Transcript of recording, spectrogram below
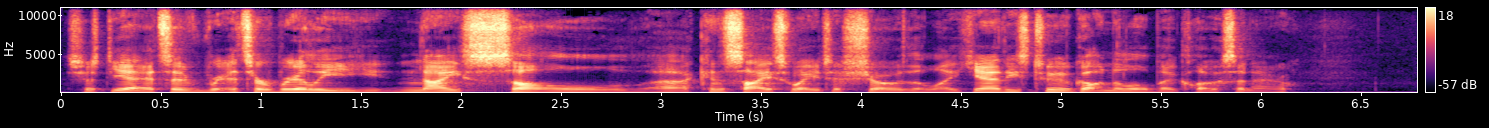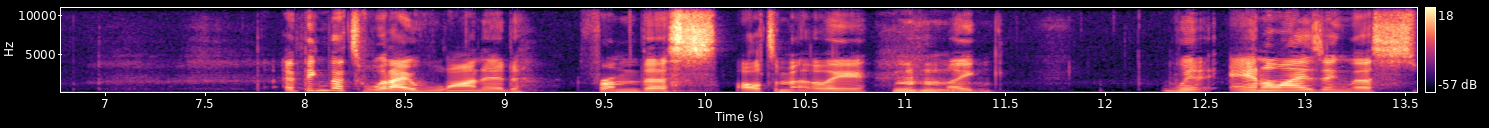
It's just yeah, it's a it's a really nice, subtle, uh, concise way to show that like yeah, these two have gotten a little bit closer now. I think that's what I wanted from this ultimately. Mm-hmm. Like when analyzing this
